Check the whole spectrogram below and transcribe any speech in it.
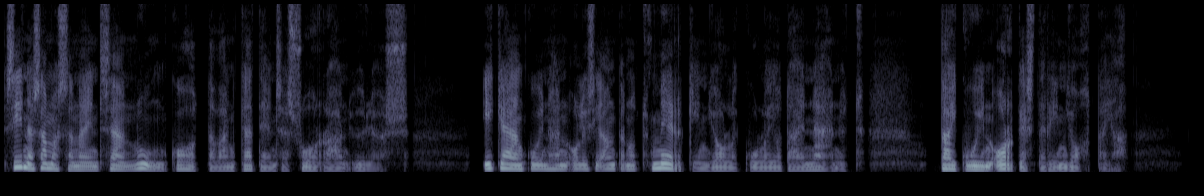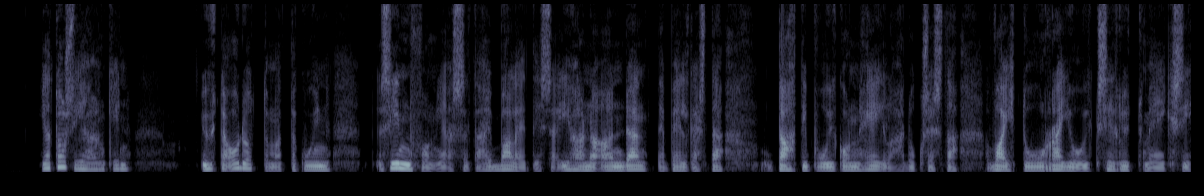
Siinä samassa näin sään luun kohottavan kätensä suoraan ylös. Ikään kuin hän olisi antanut merkin jollekulle jotain nähnyt, tai kuin orkesterin johtaja. Ja tosiaankin, yhtä odottamatta kuin sinfoniassa tai baletissa ihana andante pelkästä tahtipuikon heilahduksesta vaihtuu rajuiksi rytmeiksi,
